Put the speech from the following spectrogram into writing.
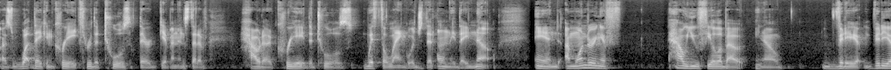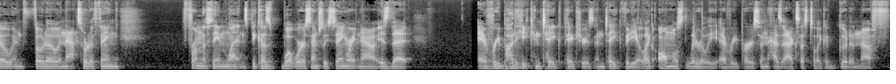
as what they can create through the tools that they're given instead of how to create the tools with the language that only they know. And i'm wondering if how you feel about you know video video and photo and that sort of thing from the same lens. Because what we're essentially saying right now is that everybody can take pictures and take video. Like almost literally every person has access to like a good enough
